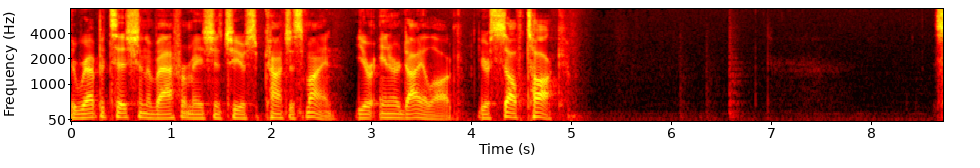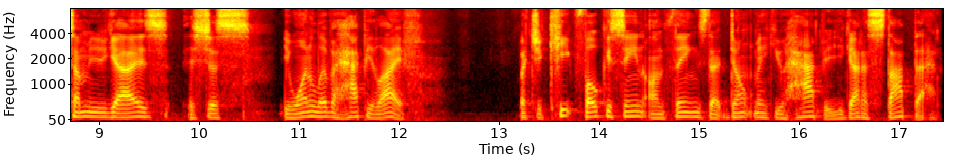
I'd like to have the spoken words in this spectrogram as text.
The repetition of affirmations to your subconscious mind, your inner dialogue, your self talk. Some of you guys, it's just you want to live a happy life, but you keep focusing on things that don't make you happy. You got to stop that.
